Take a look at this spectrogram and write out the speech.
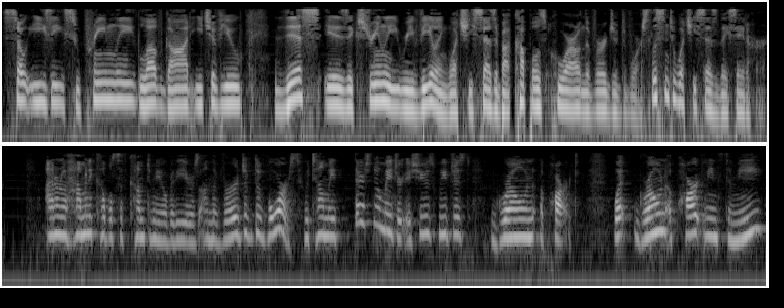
so easy. Supremely love God, each of you. This is extremely revealing. What she says about couples who are on the verge of divorce. Listen to what she says. They say to her. I don't know how many couples have come to me over the years on the verge of divorce who tell me there's no major issues, we've just grown apart. What grown apart means to me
